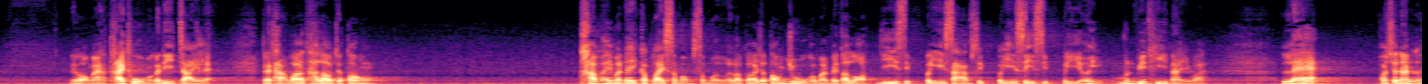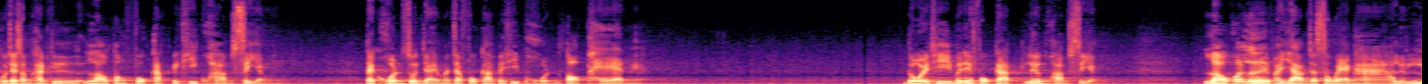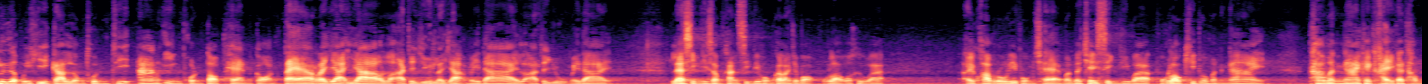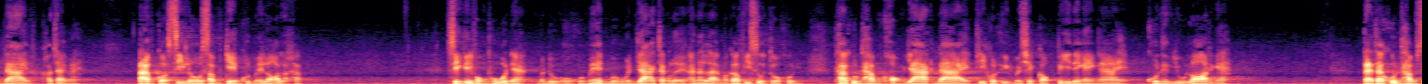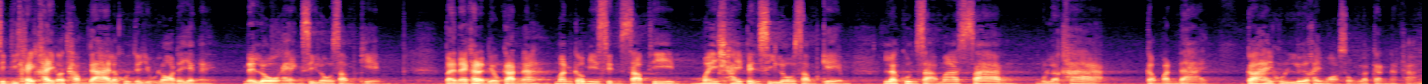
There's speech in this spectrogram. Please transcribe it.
นึกออกไหมทายถูกมันก็ดีใจแหละ แต่ถามว่าถ้าเราจะต้องทำให้มันได้กำไรสม่ำเสมอ แล้วก็จะต้องอยู่กับมันไปตลอด 20 ปี 30 ปี 40 ปีเฮ้ยมันวิธีไหนวะและเพราะฉะนั้นหัวใจสำคัญคือเราต้องโฟกัสไปที่ความเสี่ยง แต่คนส่วนใหญ่มันจะโฟกัสไปที่ผลตอบแทนไง โดยที่ไม่ได้โฟกัสเรื่องความเสี่ยง เราก็เลยพยายามจะแสวงหาหรือเลือกวิธีการลงทุนที่อ้างอิงผลตอบแทนก่อน แต่ระยะยาวเราอาจจะยืนระยะไม่ได้ เราอาจจะอยู่ไม่ได้ และสิ่งที่สำคัญสิ่งที่ผมกำลังจะบอกพวกเราก็คือว่าไอความรู้ที่ผมแชร์มันไม่ใช่สิ่งที่ว่าพวกเราคิดว่ามันง่าย ถ้ามันง่ายใครๆก็ทำได้เข้าใจไหมตามกฎซีโร่ซัมเกมคุณไม่รอดหรอกครับ สิ่งที่ผมพูดเนี่ยมันดูโอ้คุณเมธมึงเหมือนยากจังเลย อันนั่นแหละมันก็พิสูจน์ตัวคุณ ถ้าคุณทำของยากได้ที่คนอื่นไม่ใช่ก๊อปปี้ได้ง่ายๆ คุณถึงอยู่รอดไงแต่ถ้าคุณทำสิ่งที่ใครๆก็ทำได้ แล้วคุณจะอยู่รอดได้ยังไง ในโลกแห่งซีโร่ซัมเกมแต่ในขณะเดียวกันนะ มันก็มีสินทรัพย์ที่ไม่ใช่เป็นซีโร่ซัมเกมและคุณสามารถสร้างมูลค่ากับมันได้ ก็ให้คุณเลือกให้เหมาะสมแล้วกันนะครับ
